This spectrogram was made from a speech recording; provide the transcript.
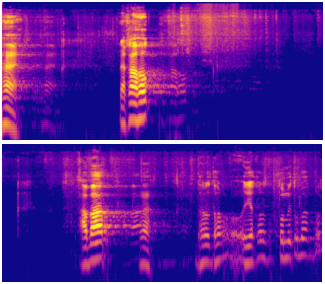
হ্যাঁ। রাখা হোক। আবার হ্যাঁ। ধরো ধরো ইয়ে তুমি তুলো একবার।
